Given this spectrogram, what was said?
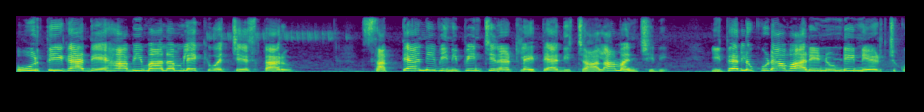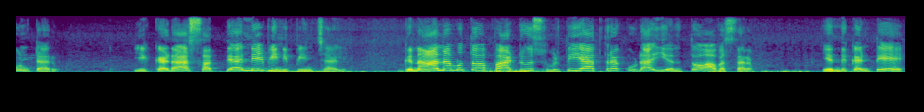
పూర్తిగా దేహాభిమానంలోకి వచ్చేస్తారు. సత్యాన్ని వినిపించినట్లయితే అది చాలా మంచిది. ఇతరులు కూడా వారి నుండి నేర్చుకుంటారు. ఇక్కడ సత్యాన్నే వినిపించాలి. జ్ఞానముతో పాటు స్మృతి యాత్ర కూడా ఎంతో అవసరం. ఎందుకంటే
